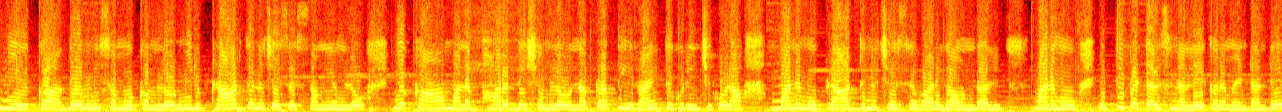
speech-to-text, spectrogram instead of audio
మీ యొక్క దేవుని సమూహంలో మీరు ప్రార్థన చేసే సమయంలో యొక్క మన భారతదేశంలో ఉన్న ప్రతి రైతు గురించి కూడా మనము ప్రార్థన చేసే వారిగా ఉండాలి. మనము ఎత్తి పెట్టాల్సిన లేఖనం ఏంటంటే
